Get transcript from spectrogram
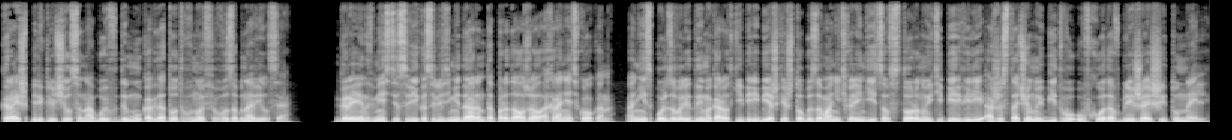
Крайш переключился на бой в дыму, когда тот вновь возобновился. Грейн вместе с Викас и людьми Даррента продолжал охранять кокон. Они использовали дым и короткие перебежки, чтобы заманить холиндийцев в сторону и теперь вели ожесточенную битву у входа в ближайший туннель.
